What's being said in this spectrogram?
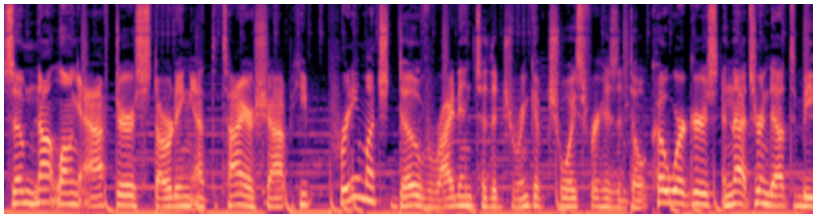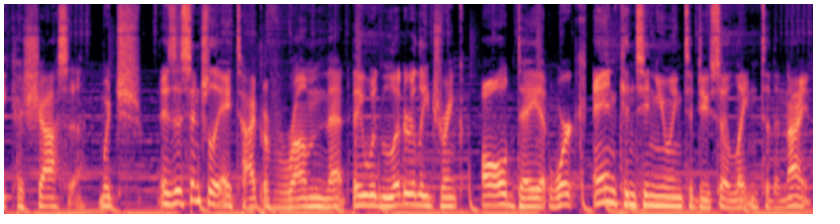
So, not long after starting at the tire shop, he pretty much dove right into the drink of choice for his adult coworkers, and that turned out to be cachaça, which is essentially a type of rum that they would literally drink all day at work and continuing to do so late into the night.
